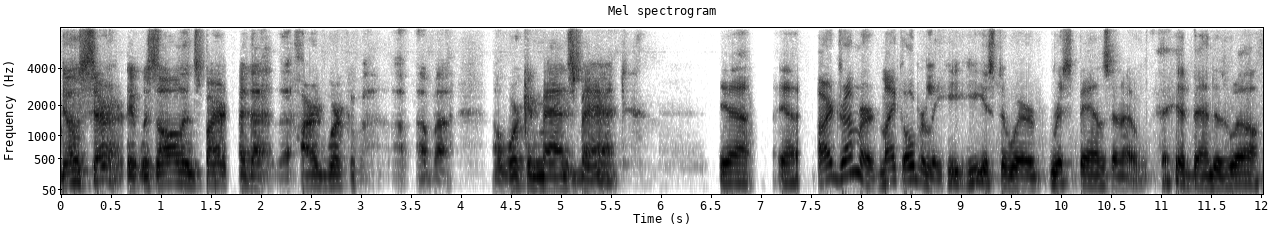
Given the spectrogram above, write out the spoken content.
No, sir. It was all inspired by the, the hard work of a of a, a working man's band. Yeah, yeah. Our drummer, Mike Oberly, he, he used to wear wristbands and a, a headband as well.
